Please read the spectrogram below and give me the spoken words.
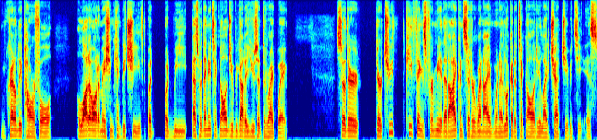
incredibly powerful. A lot of automation can be achieved, but but we, as with any technology, we got to use it the right way. So there there are two key things for me that I consider when I when I look at a technology like ChatGPT is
